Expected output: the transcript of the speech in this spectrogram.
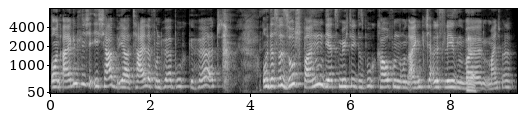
Und eigentlich, ich habe ja Teile von Hörbuch gehört. Und das war so spannend. Jetzt möchte ich das Buch kaufen und eigentlich alles lesen, weil ja. manchmal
